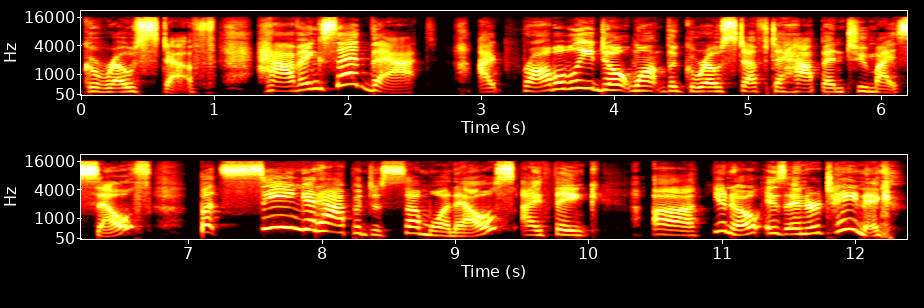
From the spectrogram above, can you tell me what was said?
gross stuff. Having said that, I probably don't want the gross stuff to happen to myself, but seeing it happen to someone else, I think, uh, you know, is entertaining.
